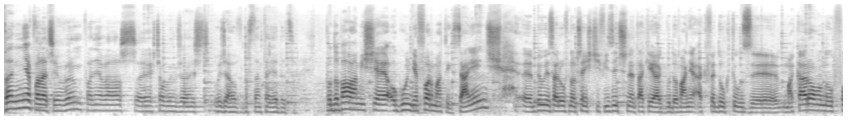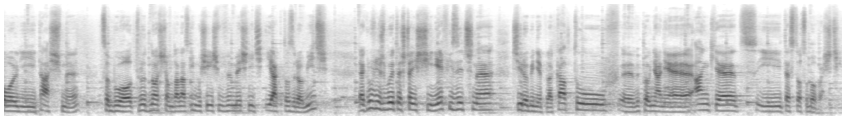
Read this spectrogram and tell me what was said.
To nie poleciłbym, ponieważ e, chciałbym wziąć udział w następnej edycji. Podobała mi się ogólnie forma tych zajęć. E, Były zarówno części fizyczne, takie jak budowanie akweduktu z makaronu, folii, taśmy, co było trudnością dla nas i musieliśmy wymyślić, jak to zrobić. Jak również były też części niefizyczne, czyli robienie plakatów, e, wypełnianie ankiet i testy osobowości.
